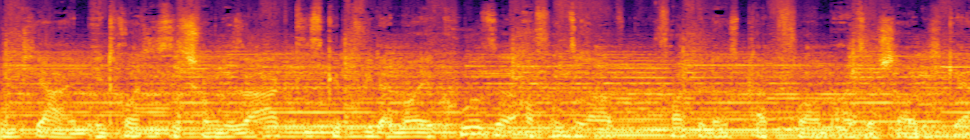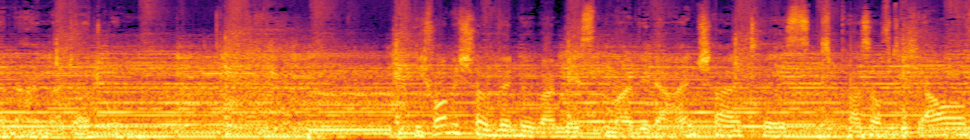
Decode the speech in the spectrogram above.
Und ja, im Intro ist es schon gesagt, es gibt wieder neue Kurse auf unserer Fortbildungsplattform, also schau dich gerne einmal dort um. Ich freue mich schon, wenn du beim nächsten Mal wieder einschaltest. Pass auf dich auf,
